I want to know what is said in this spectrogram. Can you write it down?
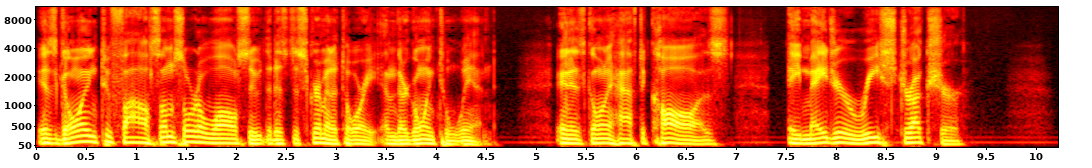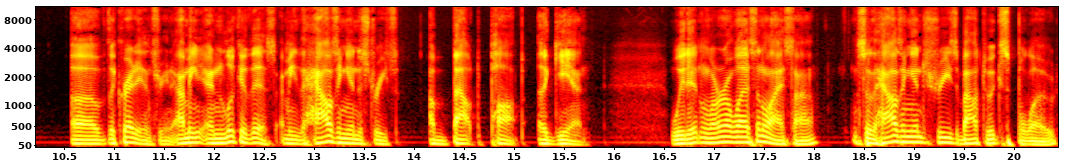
is going to file some sort of lawsuit that is discriminatory and they're going to win. And it's going to have to cause a major restructure of the credit industry. I mean, and look at this. I mean, the housing industry's about to pop again. We didn't learn a lesson last time. So the housing industry is about to explode.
